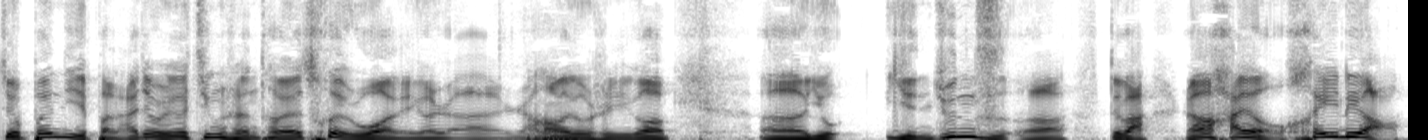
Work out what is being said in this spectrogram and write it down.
就奔吉本来就是一个精神特别脆弱的一个人，然后又是一个呃有瘾君子，对吧？然后还有黑料，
